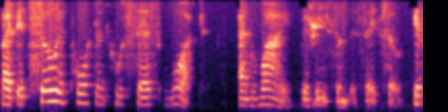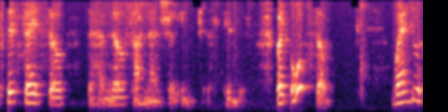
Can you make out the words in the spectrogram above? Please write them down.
but it's so important who says what and why, the reason they say so. If they say so, they have no financial interest in this. But also, when you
